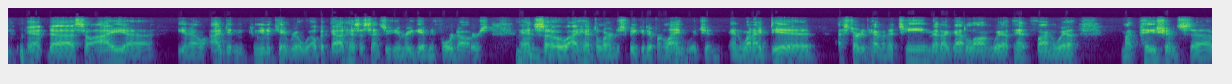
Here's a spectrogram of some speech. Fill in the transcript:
and uh, so I. Uh, you know, I didn't communicate real well, but God has a sense of humor. He gave me four daughters, mm-hmm. and so I had to learn to speak a different language. And and when I did, I started having a team that I got along with, had fun with my patients, uh,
